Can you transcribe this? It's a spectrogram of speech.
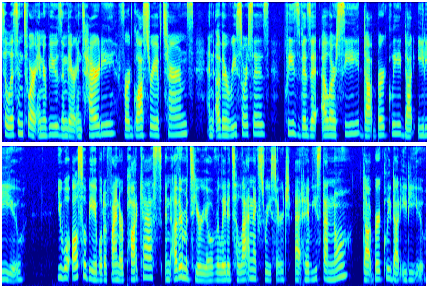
To listen to our interviews in their entirety, for a glossary of terms and other resources, please visit lrc.berkeley.edu. You will also be able to find our podcasts and other material related to Latinx research at revistano.berkeley.edu.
